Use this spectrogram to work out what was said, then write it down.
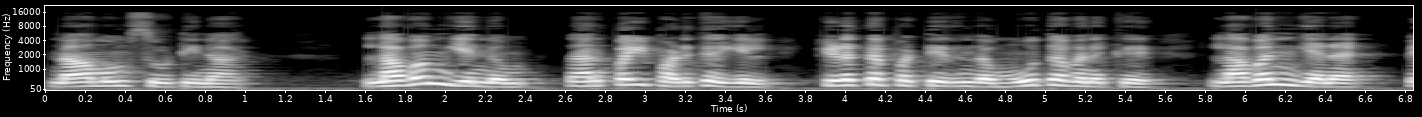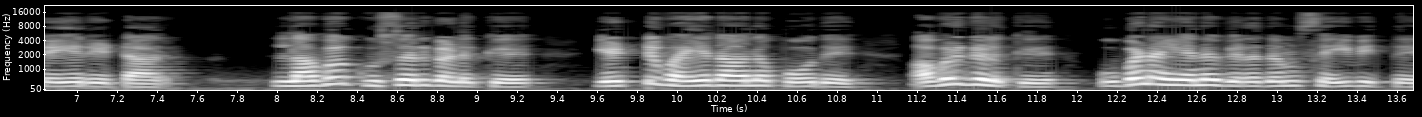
நாமம் சூட்டினார். லவம் என்னும் தற்பை படுக்கையில் கிடத்தப்பட்டிருந்த மூத்தவனுக்கு லவன் என பெயரிட்டார். லவ குசர்களுக்கு எட்டு வயதான போது அவர்களுக்கு உபநயன விரதம் செய்வித்து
